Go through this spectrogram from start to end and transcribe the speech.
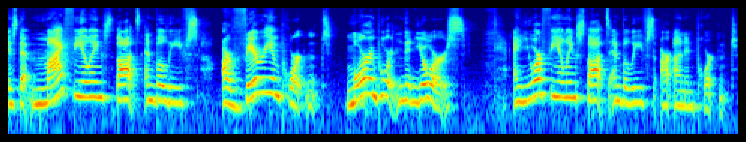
is that my feelings, thoughts, and beliefs are very important, more important than yours, and your feelings, thoughts, and beliefs are unimportant.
